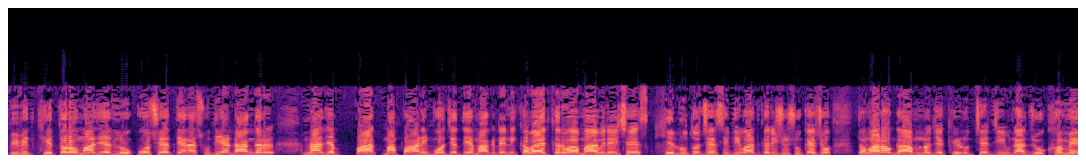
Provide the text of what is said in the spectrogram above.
વિવિધ ખેતરોમાં જે લોકો છે તેના સુધી આ ડાંગરના જે પાકમાં પાણી પહોંચે તે માટેની કવાયત કરવામાં આવી રહી છે. ખેડૂતો છે, સીધી વાત કરીશું. શું કહેશો? તમારો ગામનો જે ખેડૂત છે, જીવના જોખમે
